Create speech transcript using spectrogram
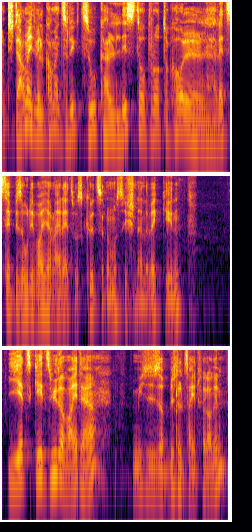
Und damit willkommen zurück zu Callisto Protokoll. Letzte Episode war ja leider etwas kürzer, da musste ich schneller weggehen. Jetzt geht's wieder weiter. Für mich ist ein bisschen Zeit vergangen.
